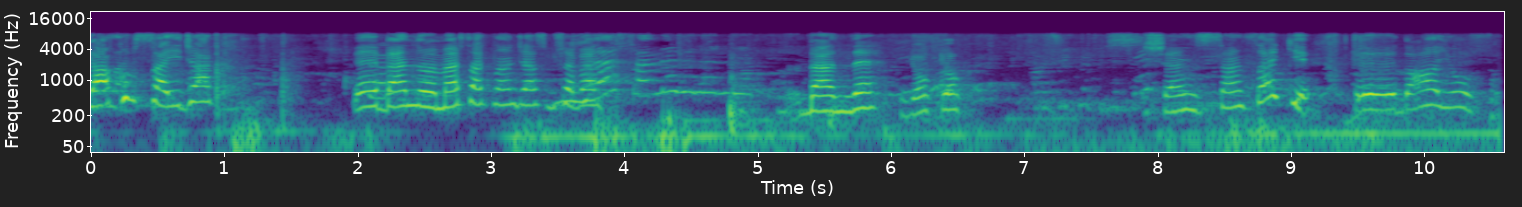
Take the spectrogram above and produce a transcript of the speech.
Yakup sayacak. Ve benle Ömer saklanacağız bu sefer. Ben de yok yok. Sen sen say ki e, daha iyi olsun.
